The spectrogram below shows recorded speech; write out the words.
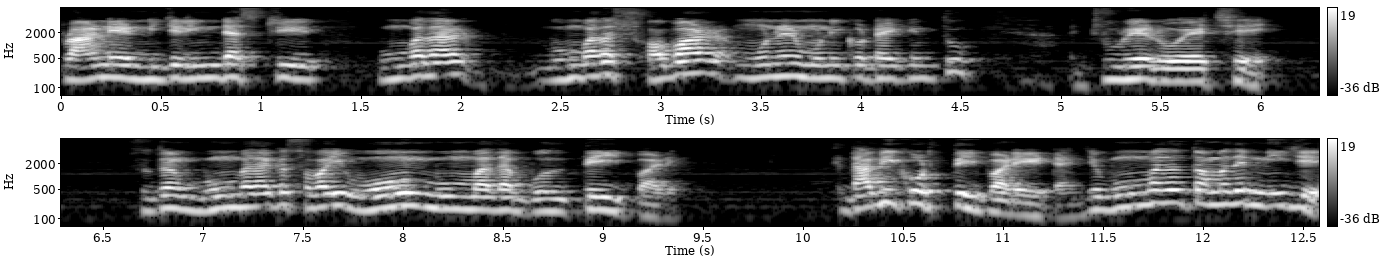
প্রাণের, নিজের ইন্ডাস্ট্রি বুম্বাদার, বুম্বাদা সবার মনের মণিকোঠায় কিন্তু জুড়ে রয়েছে। সুতরাং বুম্বাদাকে সবাই ওন বুম্বাদা বলতেই পারে, দাবি করতেই পারে এটা, যে বুম্বাদা তো আমাদের নিজে।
